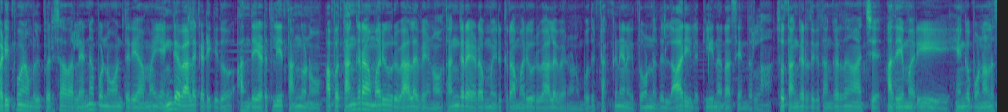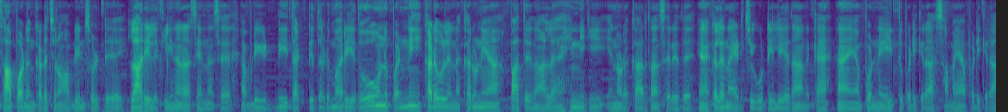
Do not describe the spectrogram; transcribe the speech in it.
படிப்பும் நம்மளுக்கு பெருசாக வரல. என்ன பண்ணுவோன்னு தெரியாமல் எங்கே வேலை கிடைக்குதோ அந்த இடத்துலயே தங்கணும். அப்போ தங்குற மாதிரி மாதிரி ஒரு வேலை வேணும் தங்குற இடம் இருக்கிற மாதிரி ஒரு வேலை வேணும் போது டக்குன்னு எனக்கு தோணுது லாரியில் க்ளீனராக சேர்ந்துடலாம். ஸோ தங்குறதுக்கு தங்குறதும் ஆச்சு. அதே மாதிரி எங்கே போனாலும் சாப்பாடும் கிடச்சிரும் அப்படின்னு சொல்லிட்டு லாரியில் க்ளீனராக சேர்ந்தேன் சார். அப்படி இட்லி தட்டு தடுமாறி ஏதோ ஒன்று பண்ணி கடவுள் என்னை கருணையாக பார்த்ததுனால இன்னைக்கு என்னோட கார் தான் சார் இது. எனக்கு கல்யாணம் ஆயிடுச்சு ஊட்டிலேயே தான் இருக்கேன். என் பொண்ணு எயித்து படிக்கிறா செமையாக படிக்கிறா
